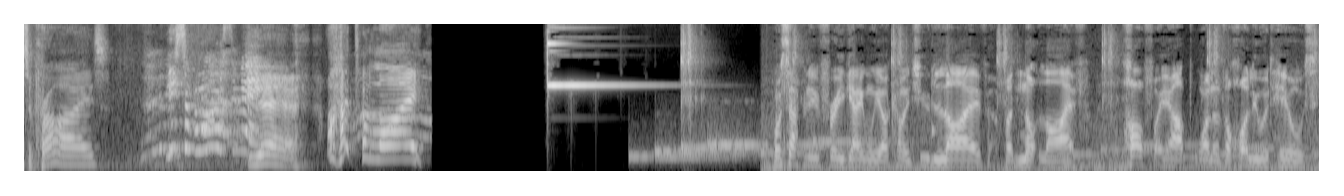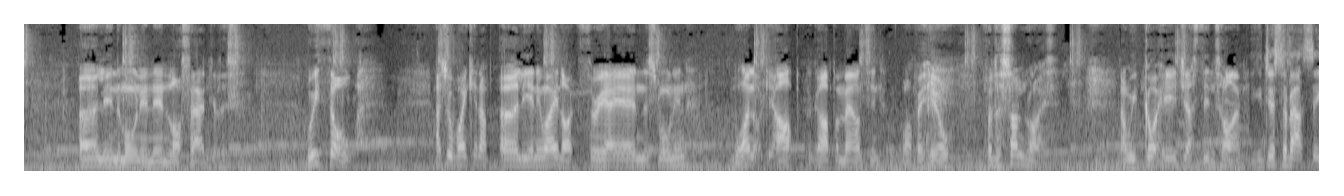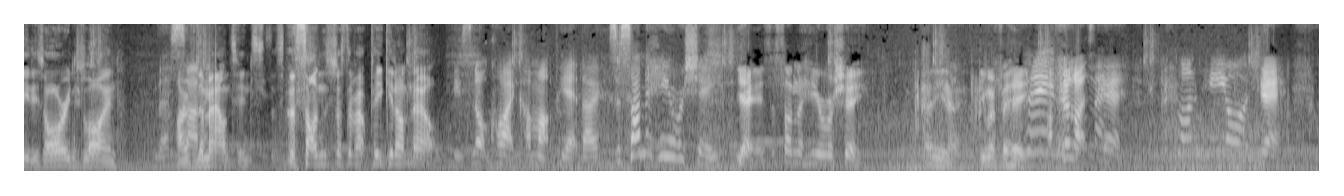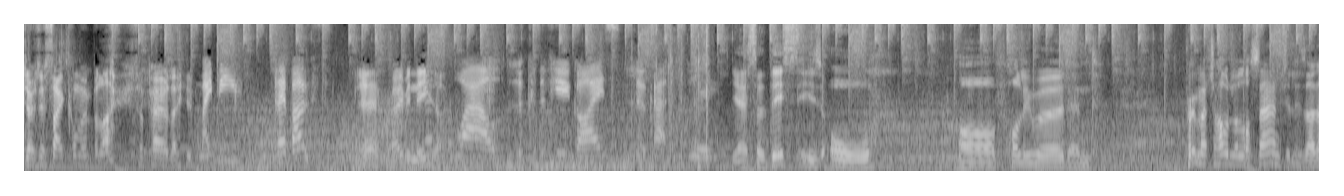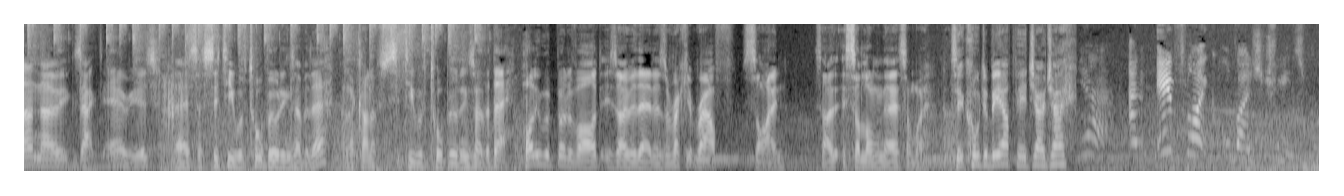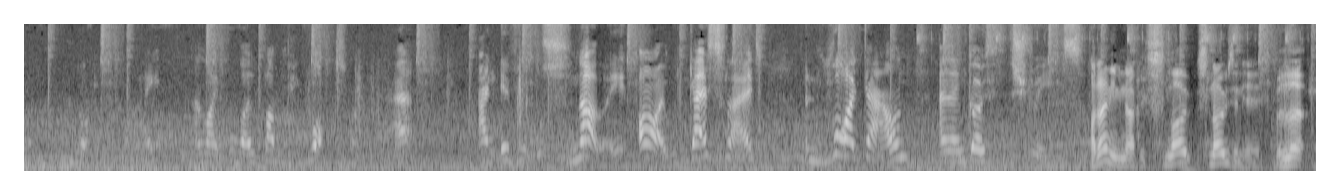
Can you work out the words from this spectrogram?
Surprise! You surprised me! Yeah, I had to lie. What's happening free gang? We are coming to you live, but not live. Halfway up one of the Hollywood Hills, early in the morning in Los Angeles. We thought, as we're waking up early anyway, like 3 a.m. this morning, why not get up and go up a mountain or up a hill for the sunrise? And we got here just in time. You can just about see this orange line The over sun- the mountains. The sun's just about peeking up now. He's not quite come up yet though. Is the sun a he or a she? Yeah, it's the sun, a he or a she. How do you know? You went for he. I feel like, yeah. Son he or she? Yeah. Jojo say comment below, apparently. Maybe they're both. Yeah, maybe neither. Wow, look at the view guys. Look at the view. Yeah, so this is all of Hollywood and pretty much whole of Los Angeles. I don't know exact areas. There's a city with tall buildings over there and a kind of city with tall buildings over there. Hollywood Boulevard is over there. There's a Wreck-It Ralph sign. So it's along there somewhere. Is it cool to be up here, Jojo? Yeah. And if like all those trees were not right, and like all those bumpy rocks were there, and if it was snowy, I would get a sled and ride down and then go through the streets. I don't even know if it snow, snows in here, but look.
